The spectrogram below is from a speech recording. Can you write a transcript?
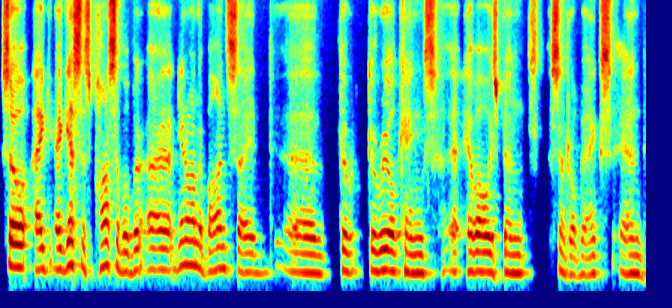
so I, I, guess it's possible, but uh, you know, on the bond side, uh, the the real kings have always been central banks, and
